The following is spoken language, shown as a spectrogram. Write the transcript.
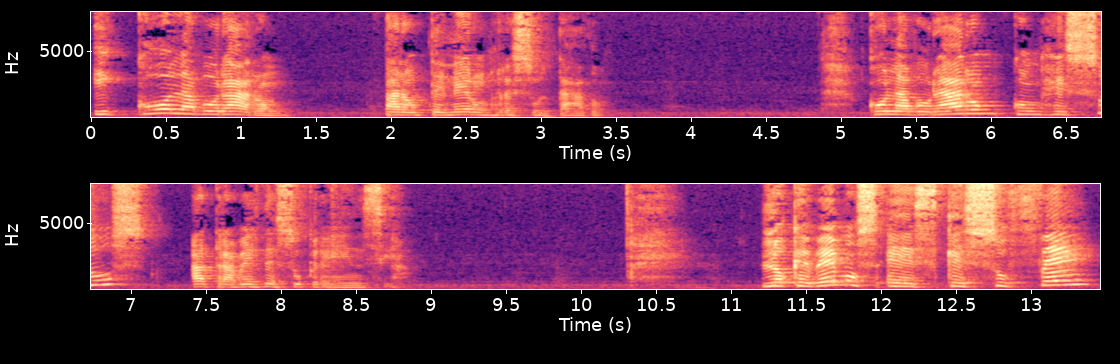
y colaboraron para obtener un resultado. Colaboraron con Jesús a través de su creencia. Lo que vemos es que su fe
